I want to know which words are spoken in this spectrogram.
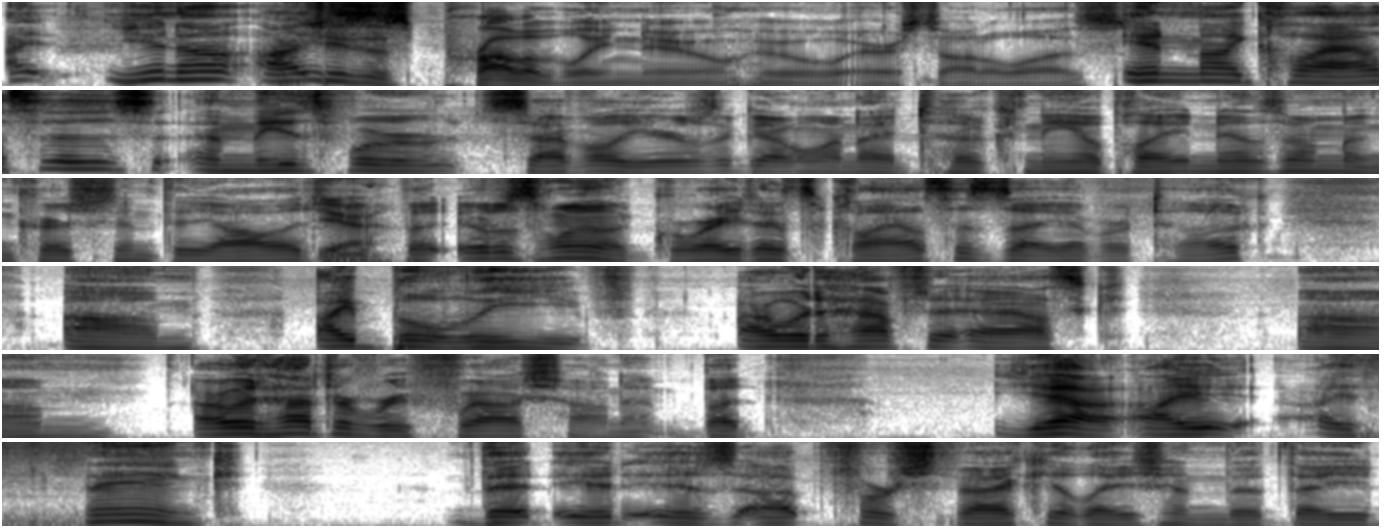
I you know I Jesus probably knew who Aristotle was. in my classes and these were several years ago when I took Neoplatonism and Christian theology Yeah. but it was one of the greatest classes I ever took. Um I believe I would have to ask um I would have to refresh on it but yeah I I think that it is up for speculation that they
